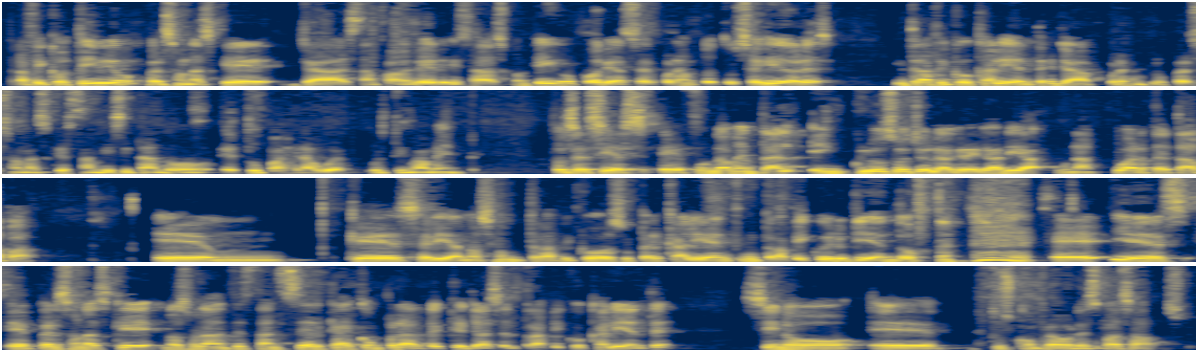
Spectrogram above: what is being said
Tráfico tibio, personas que ya están familiarizadas contigo, podrían ser, por ejemplo, tus seguidores y tráfico caliente, ya, por ejemplo, personas que están visitando eh, tu página web últimamente. Entonces, sí es eh, fundamental e incluso yo le agregaría una cuarta etapa. Em, que sería, no sé, un tráfico súper caliente, un tráfico hirviendo, eh, y es personas que no solamente están cerca de comprarte, que ya es el tráfico caliente, sino tus compradores pasados.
